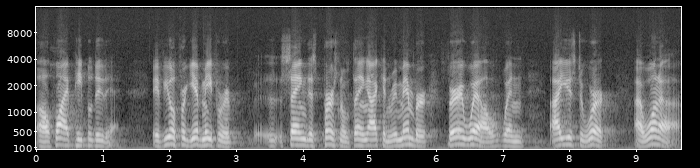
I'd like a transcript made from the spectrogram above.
uh, why people do that. If you'll forgive me for saying this personal thing, I can remember very well when I used to work. I won a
